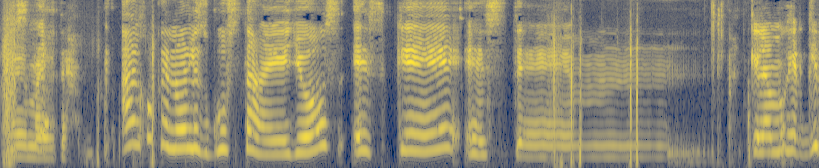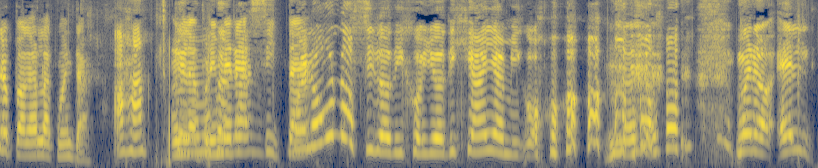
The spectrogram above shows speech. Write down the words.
A ver, Marita. Algo que no les gusta a ellos es que, este, mm, Que la mujer quiera pagar la cuenta. ajá, En la primera cita. Bueno, uno sí lo dijo, yo dije, ay, amigo. Bueno, él,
